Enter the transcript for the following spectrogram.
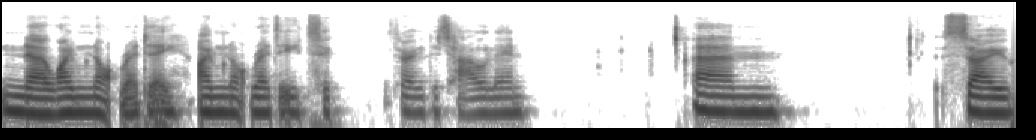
no, I'm not ready. I'm not ready to throw the towel in. Um so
